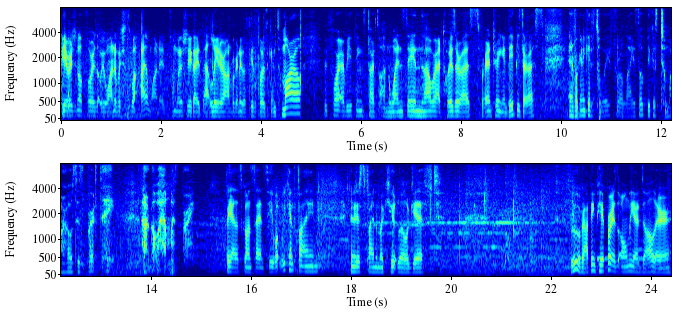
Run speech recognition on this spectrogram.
the original floors that we wanted, which is what I wanted. So I'm gonna show you guys that later on. We're gonna go see the floors again tomorrow before everything starts on Wednesday. And now we're at Toys R Us. We're entering in Babies R Us. And we're gonna get a toy for Eliza because tomorrow's his birthday. I don't know why I'm whispering. But yeah, let's go inside and see what we can find. Gonna just find him a cute little gift. Ooh, wrapping paper is only a dollar.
